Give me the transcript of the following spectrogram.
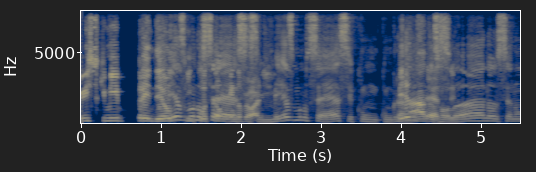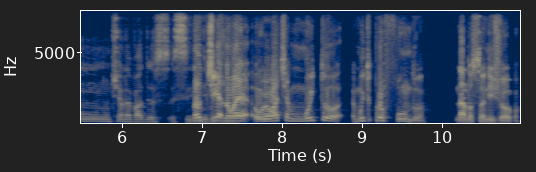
isso que me prendeu mesmo no CS, no assim, mesmo no CS com, com granadas rolando, você não, não tinha levado esse Não tinha, não é, o Overwatch é muito é muito profundo na noção de jogo.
